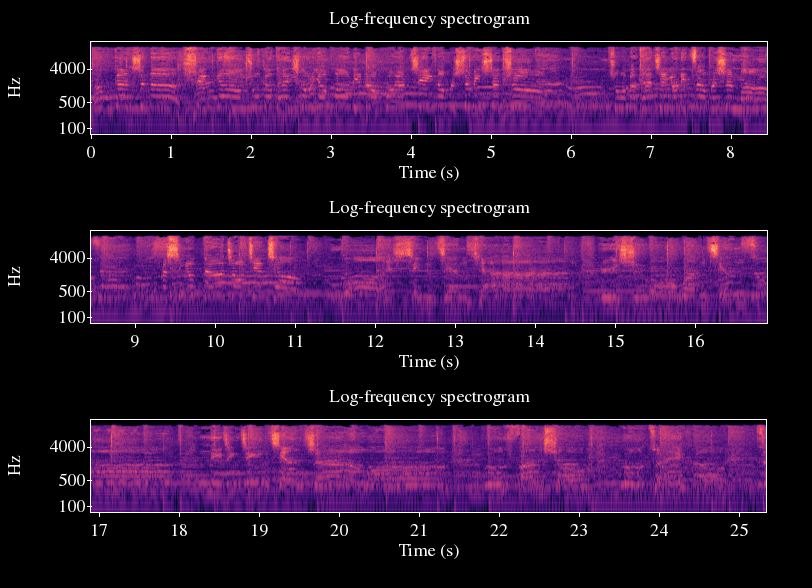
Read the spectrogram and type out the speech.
让我们更深的宣告：主，我们要抬起头仰望，你的荣光要进到我们的生命深处。主，我们要看见有你在我们的身旁，我们的心要得着坚强。我心坚坚强，于是我往前走，你紧紧牵着我，不放手，不退后，到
